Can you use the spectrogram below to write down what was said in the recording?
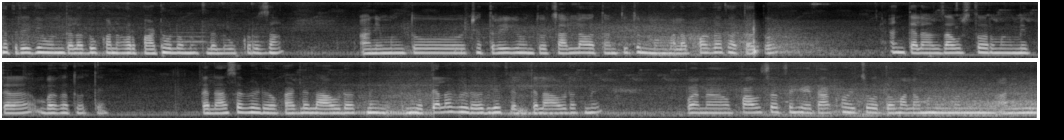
छत्री घेऊन त्याला दुकानावर पाठवलं म्हटलं लवकर जा. आणि मग तो छत्री घेऊन तो चालला होता आणि तिथून मग मला बघत होता तो. आणि त्याला जाऊस तर मग मी त्याला बघत होते. त्याला असं व्हिडिओ काढलेला आवडत नाही. म्हणजे त्याला व्हिडिओ घेतलेला त्याला आवडत नाही. पण पावसाचं हे दाखवायचं होतं मला म्हणून म्हणून. आणि मी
